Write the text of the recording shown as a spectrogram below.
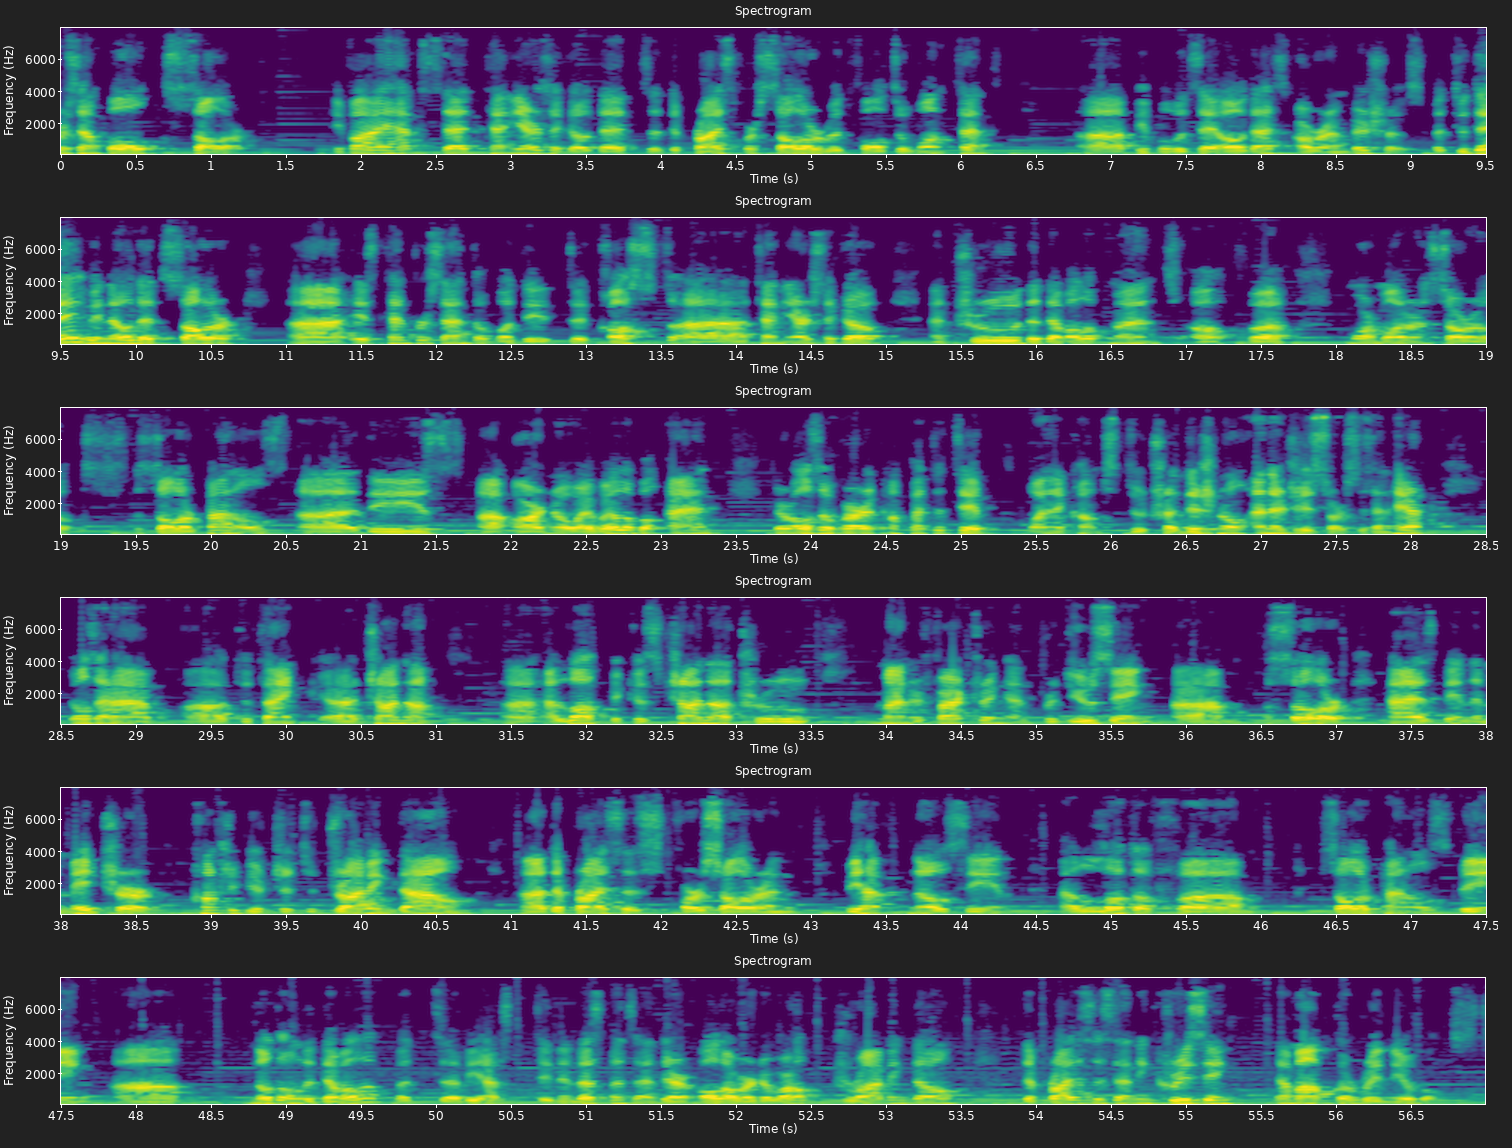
for example, solar. If I have said 10 years ago that the price for solar would fall to one tenth, uh, people would say, oh, that's our ambitious. But today we know that solar uh, is 10% of what it, it cost uh, 10 years ago. And through the development of uh, more modern solar, solar panels, uh, these uh, are now available and they're also very competitive when it comes to traditional energy sources. And here we also have uh, to thank China a lot because China, through manufacturing and producing um, solar, has been a major contributor to driving down uh, the prices for solar, and we have now seen a lot of um, solar panels being uh, not only developed, but uh, we have seen investments, and they're all over the world, driving down the prices and increasing the amount of renewables.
